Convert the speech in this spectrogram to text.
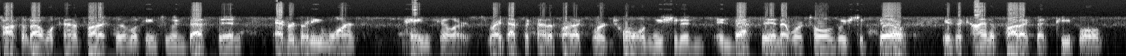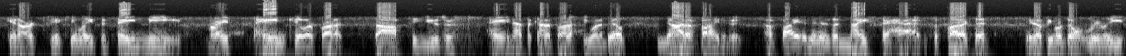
talk about what kind of products they're looking to invest in, everybody wants painkillers, right? That's the kind of product we're told we should in- invest in, that we're told we should build, is a kind of product that people can articulate that they need, right? Painkiller products. Stop the user's pain. That's the kind of product you want to build not a vitamin. A vitamin is a nice to have. It's a product that you know people don't really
